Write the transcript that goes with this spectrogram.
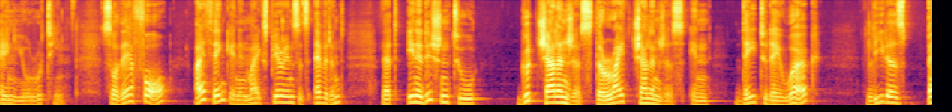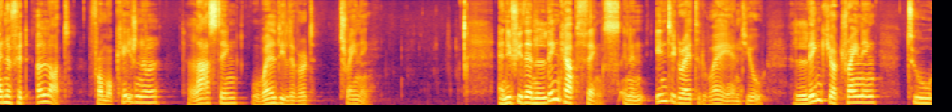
a new routine. So, therefore, I think, and in my experience, it's evident that in addition to good challenges, the right challenges in day to day work, leaders benefit a lot from occasional, lasting, well delivered training. And if you then link up things in an integrated way and you link your training to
